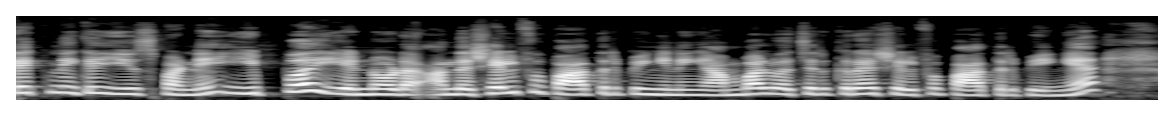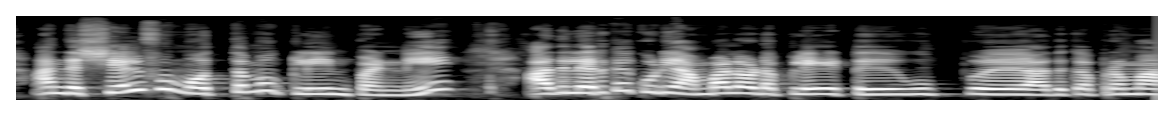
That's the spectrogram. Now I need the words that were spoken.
டெக்னிக்கை யூஸ் பண்ணி இப்போ என்னோட அந்த ஷெல்ஃபு பார்த்துருப்பீங்க. நீங்கள் அம்பாள் வச்சுருக்கிற ஷெல்ஃபை பார்த்துருப்பீங்க. அந்த ஷெல்ஃபு மொத்தமும் க்ளீன் பண்ணி அதில் இருக்கக்கூடிய அம்பாலோட பிளேட்டு உப்பு அதுக்கப்புறமா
